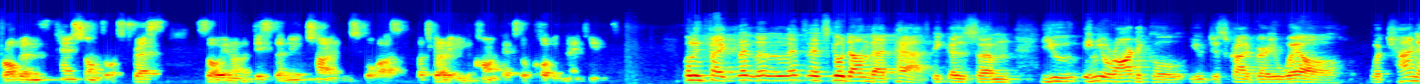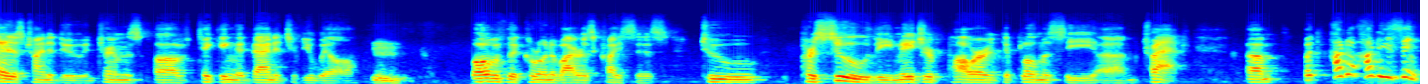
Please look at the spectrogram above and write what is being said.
problems, tensions, or stress. So, you know, this is a new challenge for us, particularly in the context of COVID-19. Well, in fact, let, us let, let's go down that path because um, you, in your article, you describe very well what China is trying to do in terms of taking advantage, if you will, mm. of the coronavirus crisis to pursue the major power diplomacy um, track. Um, but how do, how do you think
